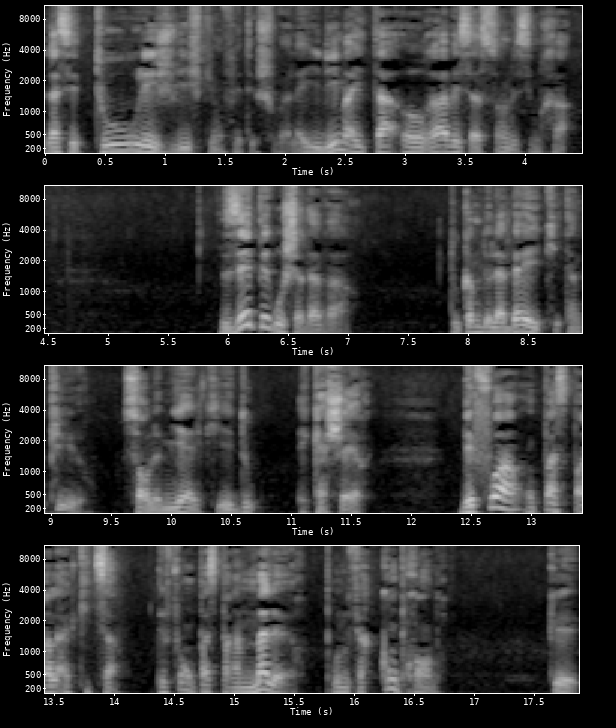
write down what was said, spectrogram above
là c'est tous les Juifs qui ont fait Teshuva. Là il dit Maïta Ora Vesasson le Simcha. Zeperushadavar tout comme de l'abeille qui est impure, sort le miel qui est doux et cachère. Des fois, on passe par la kitsa, des fois, on passe par un malheur pour nous faire comprendre que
